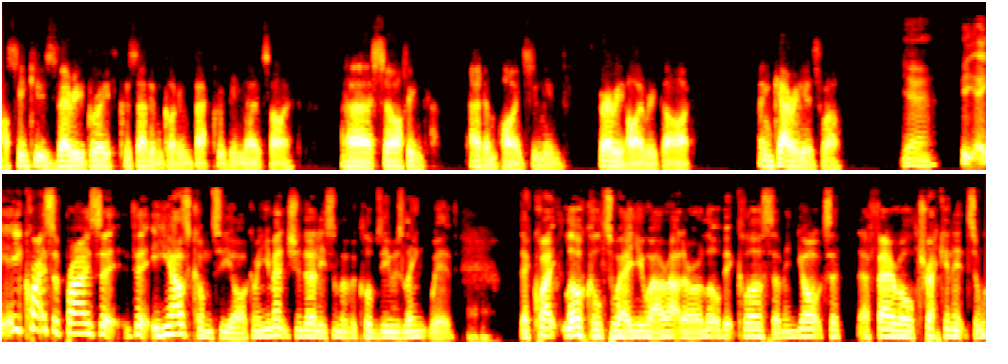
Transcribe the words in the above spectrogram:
I think it was very brief because Adam got him back within no time. Uh, so I think Adam hides him in very high regard, and Gary as well. Yeah. Are you quite surprised that, that he has come to York? I mean, you mentioned earlier some of the clubs he was linked with. They're quite local to where you are at, or a little bit closer. I mean, York's a, a fair old trekking it to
